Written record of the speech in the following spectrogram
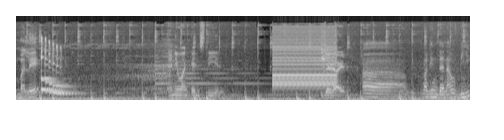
Mali Anyone can steal? Gerard. Uh, Maguindanao, B.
